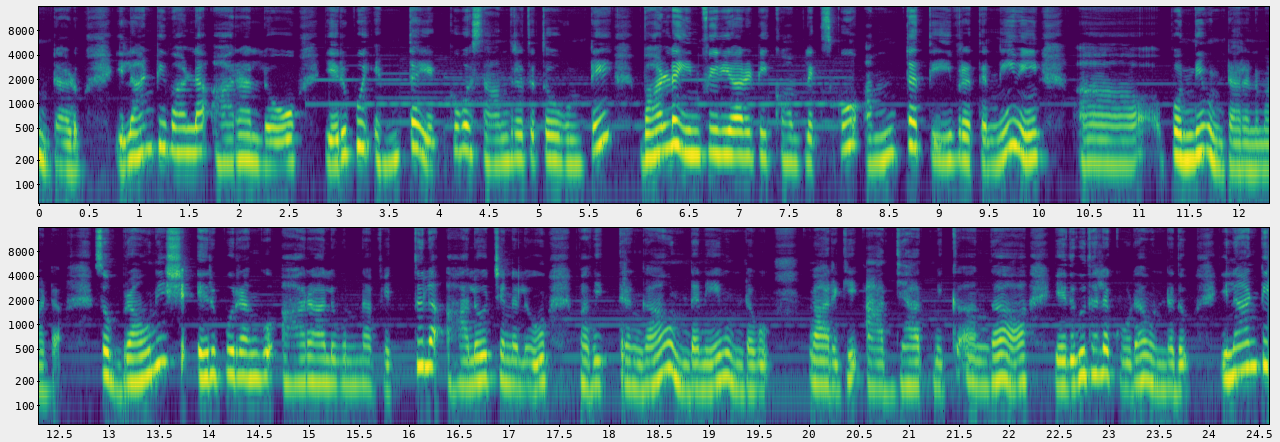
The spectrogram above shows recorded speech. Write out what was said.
ఉంటాడు. ఇలాంటి వాళ్ళ ఆరాల్లో ఎరుపు ఎంత ఎక్కువ సాంద్రతతో ఉంటే వాళ్ళ ఇన్ఫీరియారిటీ కాంప్లెక్స్కు అంత తీవ్రతని పొంది ఉంటారనమాట సో బ్రౌనిష్ ఎరుపు రంగు ఆరాలు ఉన్న వ్యక్తుల ఆలోచనలు పవిత్రంగా ఉండనే ఉండవు. వారికి ఆధ్యాత్మికంగా ఎదుగుదల కూడా ఉండదు. ఇలా ఇలాంటి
